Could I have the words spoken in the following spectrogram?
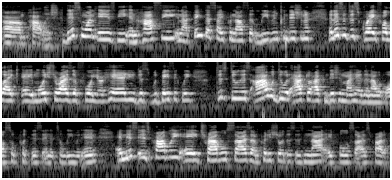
um, polish. This one is the Enhasi, and I think that's how you pronounce it, leave-in conditioner. And this is just great for like a moisturizer for your hair. You just would basically just do this. I would do it after I condition my hair, then I would also put this in it to leave it in. And this is probably a travel size. I'm pretty sure this is not a full size product.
